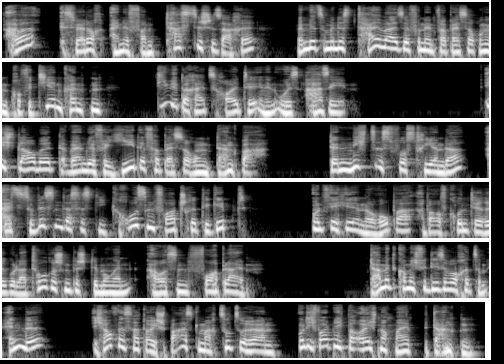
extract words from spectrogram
Aber es wäre doch eine fantastische Sache, wenn wir zumindest teilweise von den Verbesserungen profitieren könnten, die wir bereits heute in den USA sehen. Ich glaube, da wären wir für jede Verbesserung dankbar. Denn nichts ist frustrierender, als zu wissen, dass es die großen Fortschritte gibt und wir hier in Europa aber aufgrund der regulatorischen Bestimmungen außen vor bleiben. Damit komme ich für diese Woche zum Ende. Ich hoffe, es hat euch Spaß gemacht zuzuhören und ich wollte mich bei euch nochmal bedanken.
